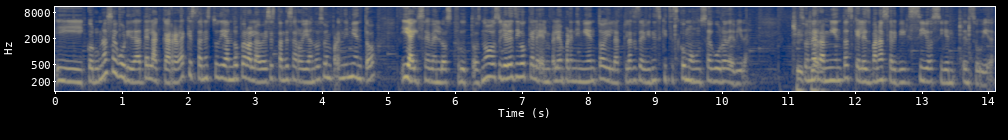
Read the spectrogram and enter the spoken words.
y con una seguridad de la carrera que están estudiando, pero a la vez están desarrollando su emprendimiento y ahí se ven los frutos, ¿no? O sea, yo les digo que el, el emprendimiento y las clases de Business Kids es como un seguro de vida. Sí, Son claro. herramientas que les van a servir sí o sí en, en su vida.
